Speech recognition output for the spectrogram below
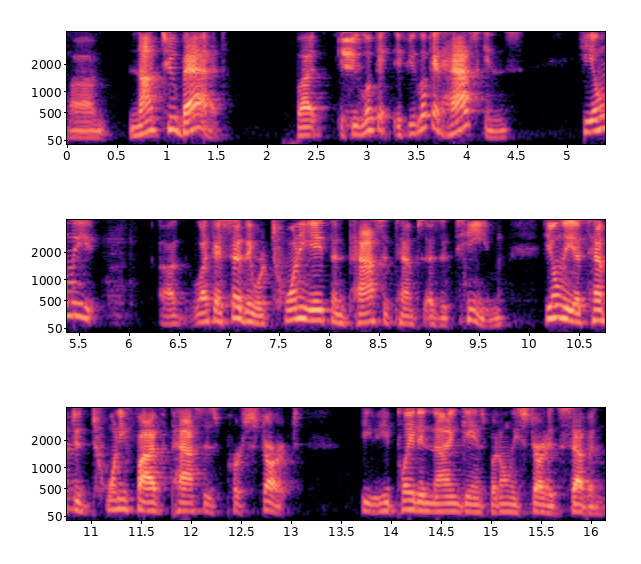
Um, not too bad, but if you look at if you look at Haskins, he only, uh, like I said, they were 28th in pass attempts as a team. He only attempted 25 passes per start. He, he played in nine games, but only started seven.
